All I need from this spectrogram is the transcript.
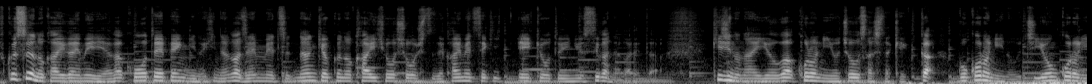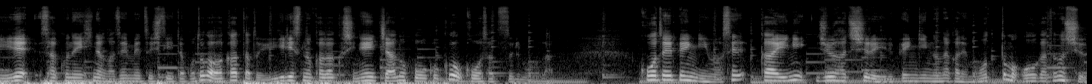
複数の海外メディアが皇帝ペンギンのヒナが全滅、南極の海氷消失で壊滅的影響というニュースが流れた。記事の内容はコロニーを調査した結果、5コロニーのうち4コロニーで昨年ヒナが全滅していたことが分かったというイギリスの科学誌ネイチャーの報告を考察するものだ。皇帝ペンギンは世界に18種類いるペンギンの中でも最も大型の種。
